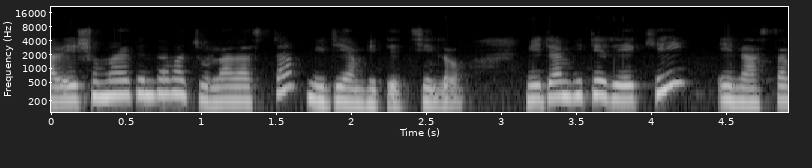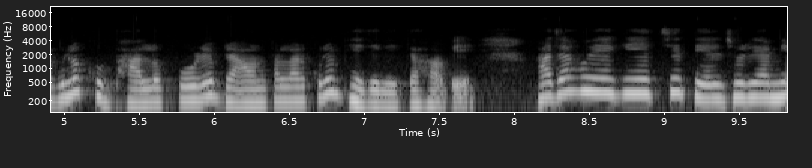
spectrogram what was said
আর এই সময় কিন্তু আমার চুলা রাসটা মিডিয়াম হিটে ছিল। মিডিয়াম হিটে রেখেই এই নাস্তাগুলো খুব ভালো করে ব্রাউন কালার করে ভেজে নিতে হবে। ভাজা হয়ে গিয়েছে, তেল ঝরিয়ে আমি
